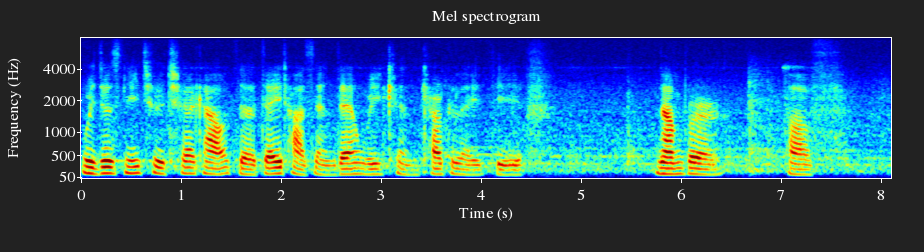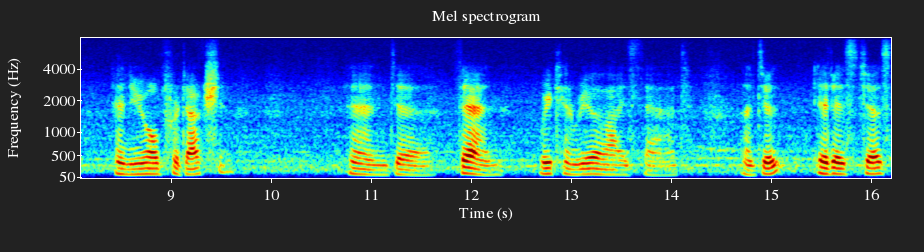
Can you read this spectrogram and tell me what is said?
we just need to check out the data and then we can calculate the number of annual production and uh, then we can realize that uh, it is just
